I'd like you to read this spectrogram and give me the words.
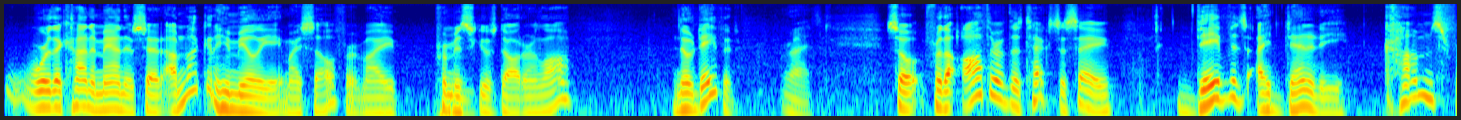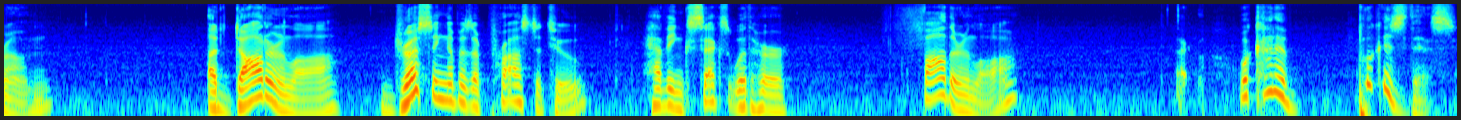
were the kind of man that said, "I'm not going to humiliate myself or my promiscuous daughter-in-law," no David. Right. So for the author of the text to say David's identity comes from a daughter-in-law dressing up as a prostitute, having sex with her father-in-law. like, What kind of book is this?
